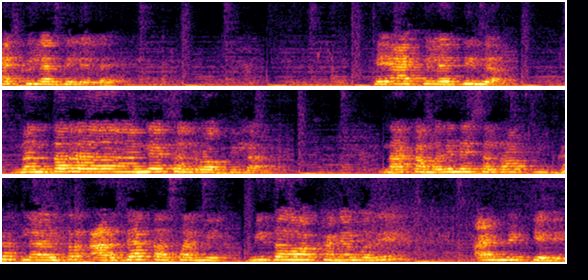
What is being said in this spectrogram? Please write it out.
ऍक्युलॅब दिलेलं आहे. हे ऍक्युलॅब दिलं. नंतर नेसल ड्रॉप दिला. नाकामध्ये नेसल ड्रॉप घातल्यानंतर अर्ध्या तासांनी मी दवाखान्यामध्ये ऍडमिट केले.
